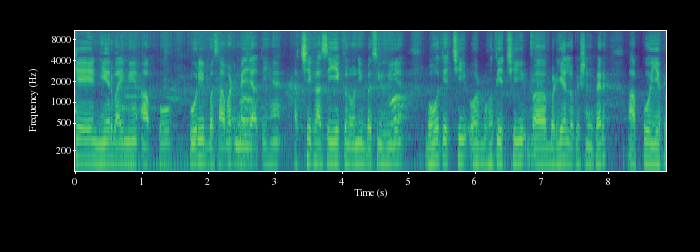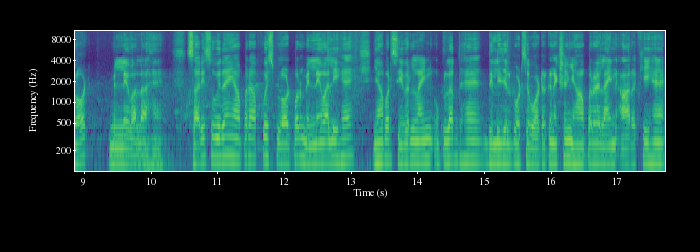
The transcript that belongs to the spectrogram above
के नियर बाई में आपको पूरी बसावट मिल जाती हैं। अच्छी खासी ये कॉलोनी बसी हुई है। बहुत ही अच्छी और बहुत ही अच्छी बढ़िया लोकेशन पर आपको ये प्लॉट मिलने वाला है। सारी सुविधाएँ यहाँ पर आपको इस प्लॉट पर मिलने वाली है। यहाँ पर सीवर लाइन उपलब्ध है। दिल्ली जल बोर्ड से वाटर कनेक्शन यहाँ पर लाइन आ रखी है।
